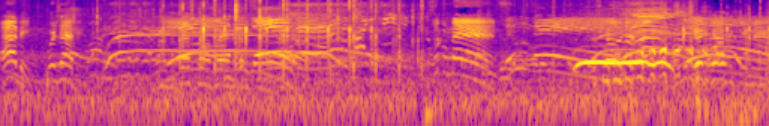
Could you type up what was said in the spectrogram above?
Abby, where's Abby? One of the best ball players I've ever seen. Superman! Let's go, dude. Good job this year, man.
